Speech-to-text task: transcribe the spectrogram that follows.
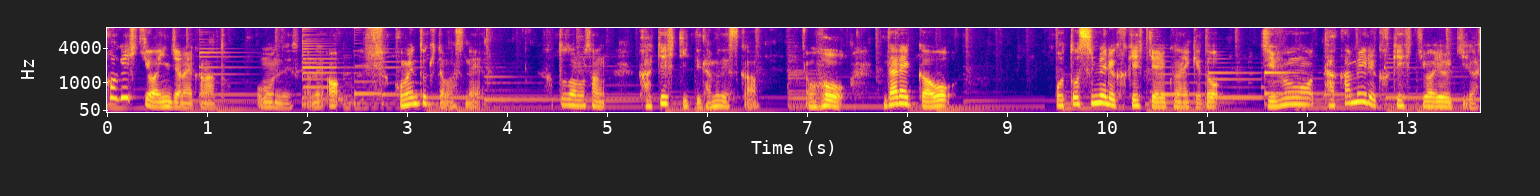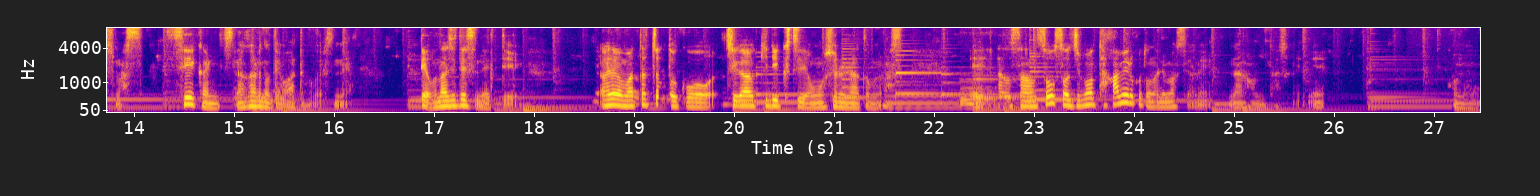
駆け引きはいいんじゃないかなと思うんですけどね。あコメント来てますね。里園さん駆け引きってダメですか？おお誰かを貶める駆け引きは良くないけど自分を高める駆け引きは良い気がします。成果につながるのではってことですね。で同じですねっていう。あでもまたちょっとこう違う切り口で面白いなと思います。うん。えー、佐藤さん、そうそう自分を高めることになりますよね。なるほど、確かにね。この、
